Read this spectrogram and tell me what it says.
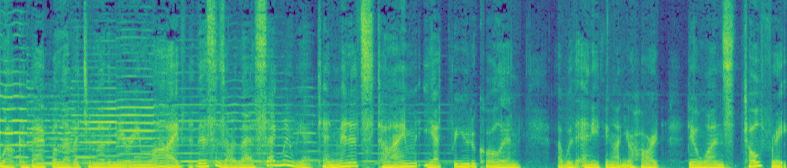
Welcome back, beloved, to Mother Miriam Live. This is our last segment. We have 10 minutes time yet for you to call in uh, with anything on your heart. Dear ones, toll free,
